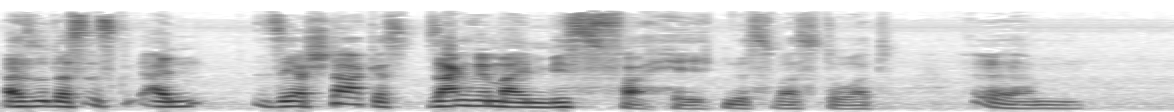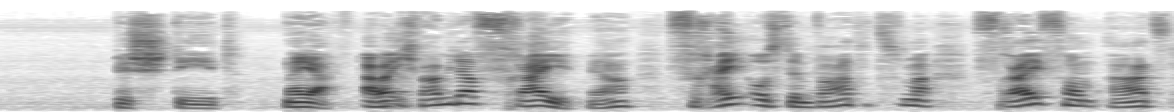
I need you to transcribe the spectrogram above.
Also das ist ein sehr starkes, sagen wir mal, Missverhältnis, was dort ähm, besteht. Naja, aber ich war wieder frei, ja, frei aus dem Wartezimmer, frei vom Arzt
